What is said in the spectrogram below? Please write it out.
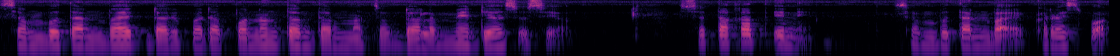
sambutan baik daripada penonton termasuk dalam media sosial. Setakat ini, sambutan baik respon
